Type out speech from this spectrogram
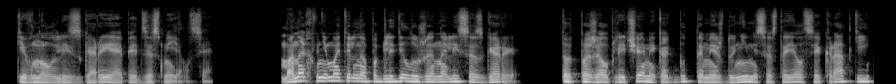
— кивнул лис с горы и опять засмеялся. Монах внимательно поглядел уже на лиса с горы. Тот пожал плечами, как будто между ними состоялся краткий,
